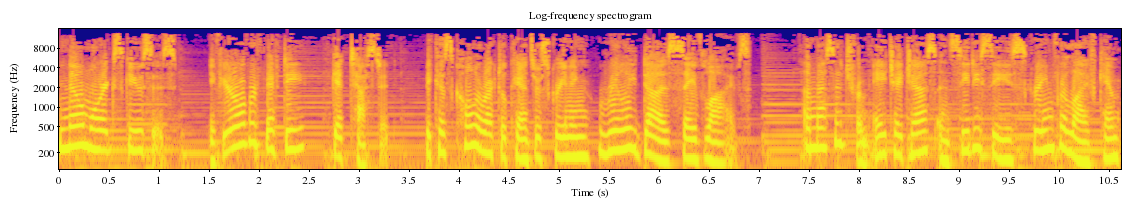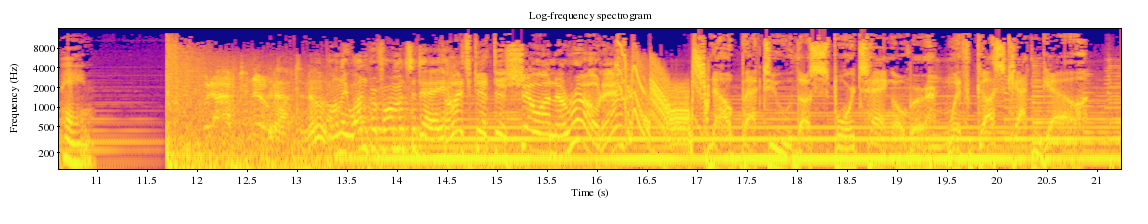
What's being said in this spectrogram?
No more excuses. If you're over 50, get tested because colorectal cancer screening really does save lives. A message from HHS and CDC's Screen for Life campaign. Good afternoon. Good afternoon. Only one performance a day. let's get this show on the road, eh? Now back to the Sports Hangover with Gus Kattengell.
